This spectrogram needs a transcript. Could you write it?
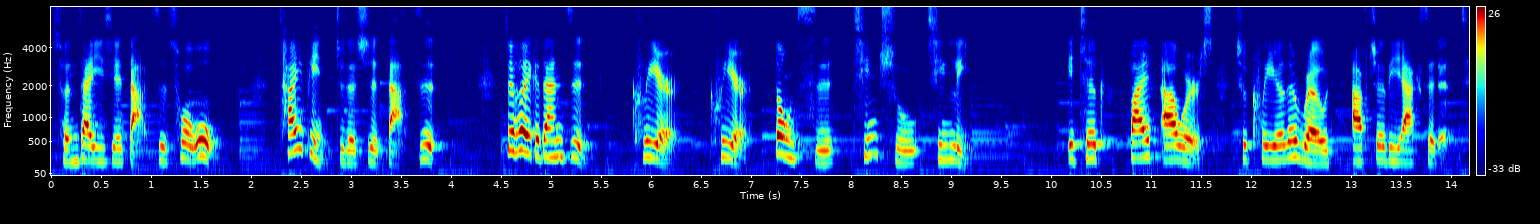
存在一些打字错误。Typing 指的是打字。最后一个单词 clear clear 动词清除清理。It took five hours to clear the road after the accident.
